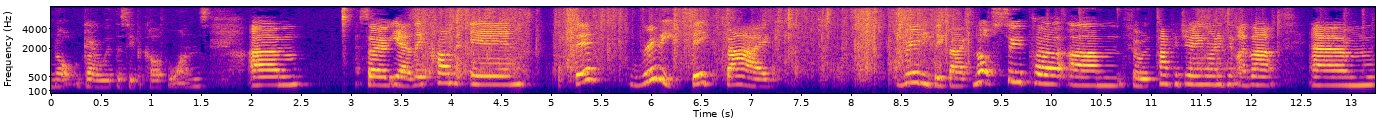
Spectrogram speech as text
not go with the super colourful ones. Um, so yeah, they come in this really big bag really big bag not super um, filled with packaging or anything like that um,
